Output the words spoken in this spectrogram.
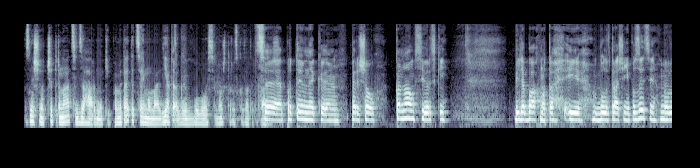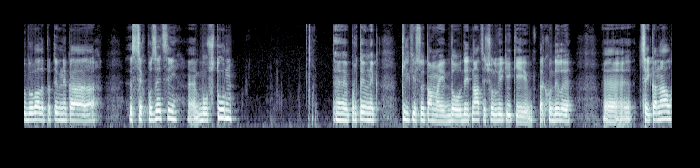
знищено 14 загарбників. Пам'ятаєте цей момент? Як це відбулося? Можете розказати? Це противник е, перейшов канал Сіверський біля Бахмута і були втрачені позиції. Ми вибивали противника з цих позицій. Е, Був штурм. Е, Противник кількістю там до 19 чоловік, які переходили е, цей канал.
